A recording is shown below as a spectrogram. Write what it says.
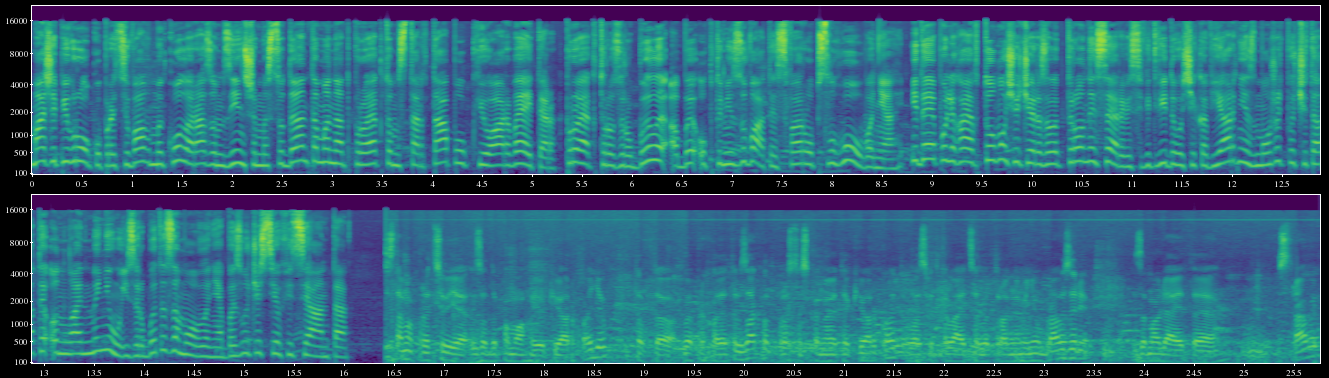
Майже півроку працював Микола разом з іншими студентами над проектом стартапу QR Waiter. Проект розробили, аби оптимізувати сферу обслуговування. Ідея полягає в тому, що через електронний сервіс відвідувачі кав'ярні зможуть почитати онлайн-меню і зробити замовлення без участі офіціанта. Система працює за допомогою QR-кодів. Тобто ви приходите в заклад, просто скануєте QR-код, у вас відкривається електронне меню в браузері, замовляєте страви.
